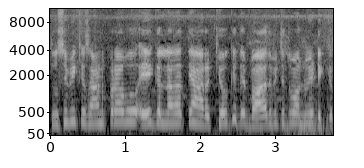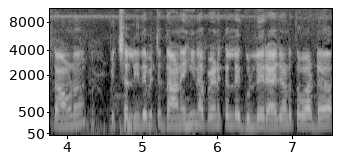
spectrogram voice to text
ਤੁਸੀਂ ਵੀ ਕਿਸਾਨ ਭਰਾਵੋ, ਇਹ ਗੱਲਾਂ ਦਾ ਧਿਆਨ ਰੱਖਿਓ ਕਿਤੇ ਬਾਅਦ ਵਿੱਚ ਤੁਹਾਨੂੰ ਇਹ ਦਿੱਕਤਾਂ ਆਉਣ ਵੀ ਛੱਲੀ ਦੇ ਵਿੱਚ ਦਾਣੇ ਹੀ ਨਾ ਪੈਣ, ਇਕੱਲੇ ਗੁੱਲੇ ਰਹਿ ਜਾਣ, ਤੁਹਾਡਾ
